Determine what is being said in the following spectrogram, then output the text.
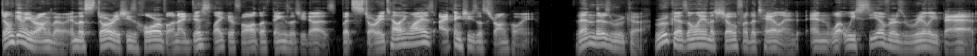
Don't get me wrong though, in the story, she's horrible and I dislike her for all the things that she does. But storytelling wise, I think she's a strong point. Then there's Ruka. Ruka is only in the show for the tail end, and what we see of her is really bad.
